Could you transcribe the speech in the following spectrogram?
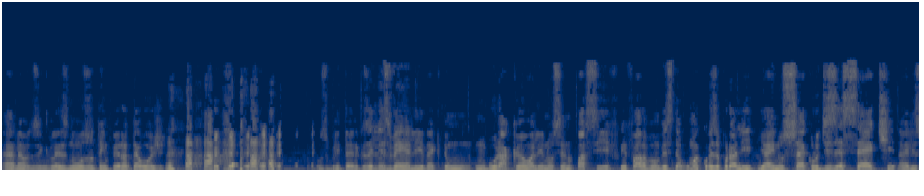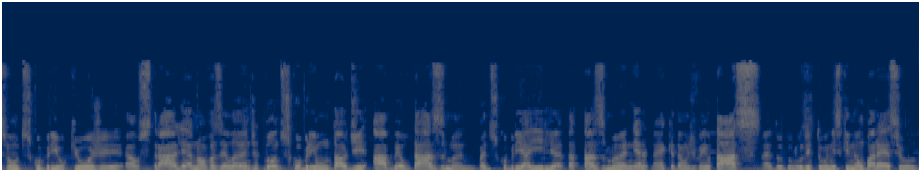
É, não, os ingleses não usam tempero até hoje. os britânicos, eles vêm ali, né, que tem um, um buracão ali no Oceano Pacífico e falam, vamos ver se tem alguma coisa por ali. E aí no século 17, né, eles vão descobrir o que hoje é Austrália, Nova Zelândia, vão descobrir um tal de Abel Tasman, vai descobrir a ilha da Tasmânia, né, que é da onde vem o Taz, né, do, do Looney Tunes, que não parece o...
